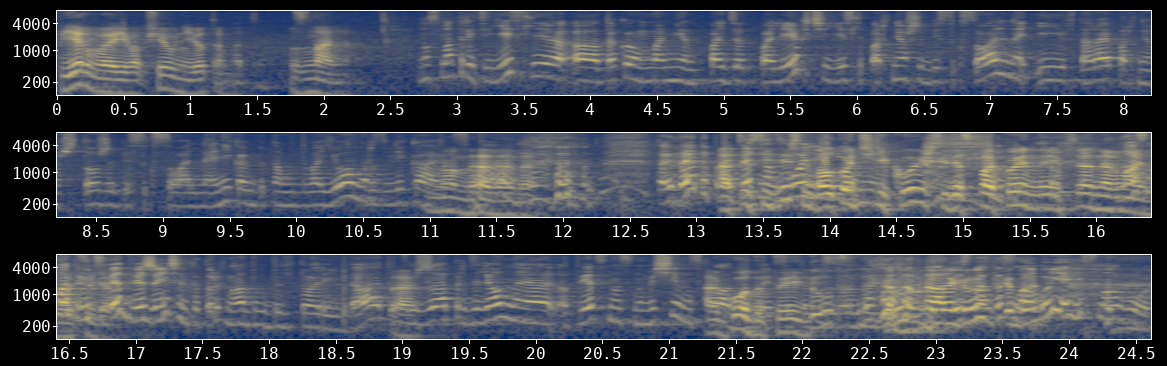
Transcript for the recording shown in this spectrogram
первая и вообще у нее там это знамя. Ну, смотрите, если а, такой момент пойдет полегче, если партнерша бисексуальна и вторая партнерша тоже бисексуальная, они как бы там вдвоем развлекаются. Ну да, да, да. Тогда это А пройдет ты ну, сидишь на балкончике, куришь себе спокойно и все Ну, нормально смотри, у тебя две женщины, которых надо удовлетворить, да? Это уже определенная ответственность на мужчину А складывается. годы-то то есть, идут? да, Нагрузка, смогу, я не смогу.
